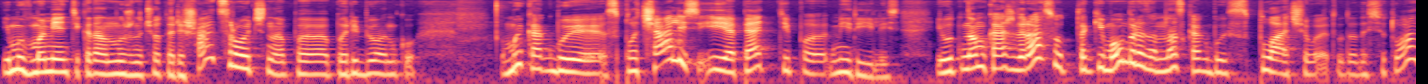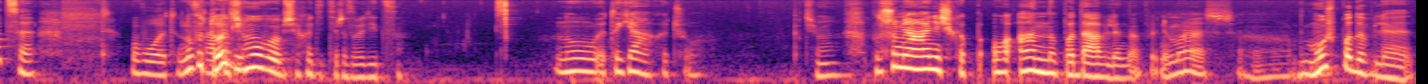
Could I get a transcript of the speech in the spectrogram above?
и мы в моменте, когда нам нужно что-то решать срочно по, по ребенку, мы как бы сплочались и опять типа мирились. И вот нам каждый раз вот таким образом нас как бы сплачивает вот эта ситуация. Вот. Ну, в итоге... А почему вы вообще хотите разводиться? Ну, это я хочу. Почему? Потому что у меня Анечка, о, Анна подавлена, понимаешь? Муж подавляет?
